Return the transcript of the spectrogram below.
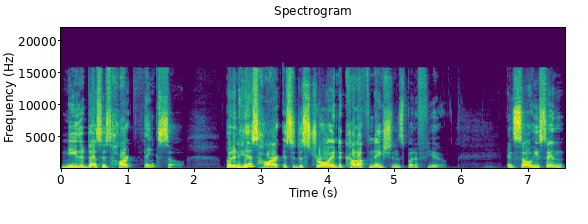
Neither does his heart think so. But in his heart is to destroy and to cut off nations but a few. And so he's saying,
